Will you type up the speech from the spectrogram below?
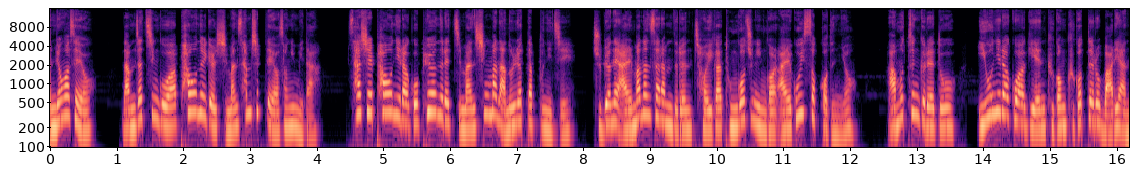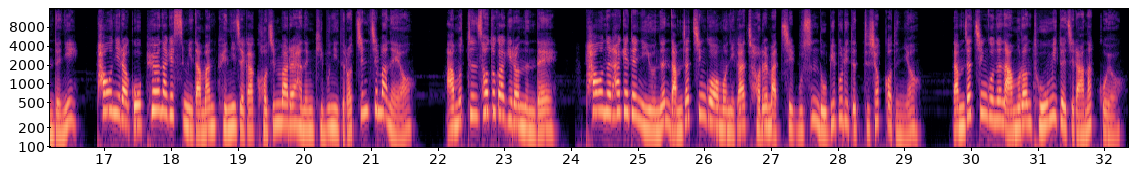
안녕하세요. 남자친구와 파혼을 결심한 30대 여성입니다. 사실 파혼이라고 표현을 했지만 식만 안 올렸다 뿐이지 주변에 알만한 사람들은 저희가 동거 중인 걸 알고 있었거든요. 아무튼 그래도 이혼이라고 하기엔 그건 그것대로 말이 안 되니 파혼이라고 표현하겠습니다만 괜히 제가 거짓말을 하는 기분이 들어 찜찜하네요. 아무튼 서두가 길었는데 파혼을 하게 된 이유는 남자친구 어머니가 저를 마치 무슨 노비 부리듯 드셨거든요. 남자친구는 아무런 도움이 되질 않았고요.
